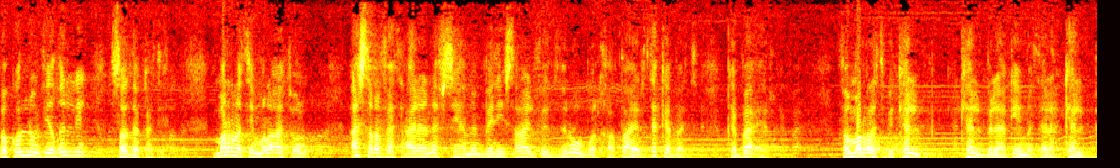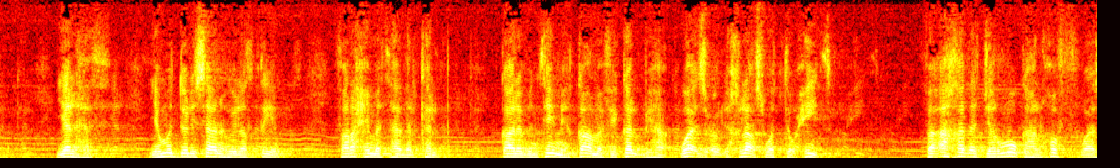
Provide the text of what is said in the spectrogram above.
فكل في ظل صدقته مرت امرأة أسرفت على نفسها من بني إسرائيل في الذنوب والخطايا ارتكبت كبائر. فمرت بكلب كلب لا قيمة له كلب يلهث يمد لسانه إلى الطين فرحمت هذا الكلب. قال ابن تيمية قام في قلبها وأزع الإخلاص والتوحيد فأخذت جرموكها الخف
